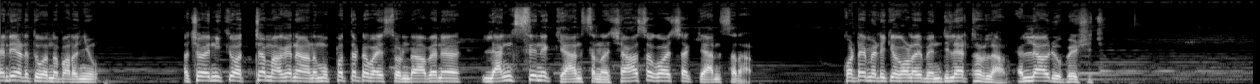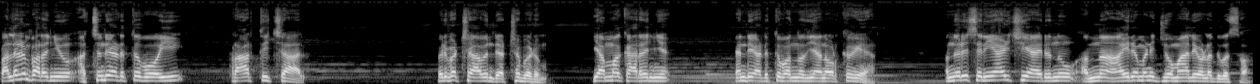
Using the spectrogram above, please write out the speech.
എന്റെ അടുത്ത് വന്ന് പറഞ്ഞു അച്ഛോ എനിക്ക് ഒറ്റ മകനാണ് മുപ്പത്തെട്ട് വയസ്സുണ്ട്. അവന് ലങ്സിന് ക്യാൻസറാണ് ശ്വാസകോശ ക്യാൻസറാണ്. കോട്ടയം മെഡിക്കൽ കോളേജ് വെന്റിലേറ്ററിലാണ്. എല്ലാവരും ഉപേക്ഷിച്ചു. പലരും പറഞ്ഞു അച്ഛന്റെ അടുത്ത് പോയി പ്രാർത്ഥിച്ചാൽ ഒരുപക്ഷെ അവൻ രക്ഷപ്പെടും. ഈ അമ്മ കരഞ്ഞ് എന്റെ അടുത്ത് വന്നത് ഞാൻ ഓർക്കുകയാണ്. അന്നൊരു ശനിയാഴ്ചയായിരുന്നു. അന്ന് ആയിരം മണി ജോമാലയുള്ള ദിവസമാണ്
